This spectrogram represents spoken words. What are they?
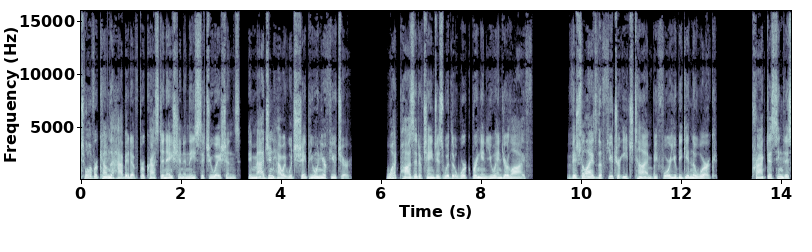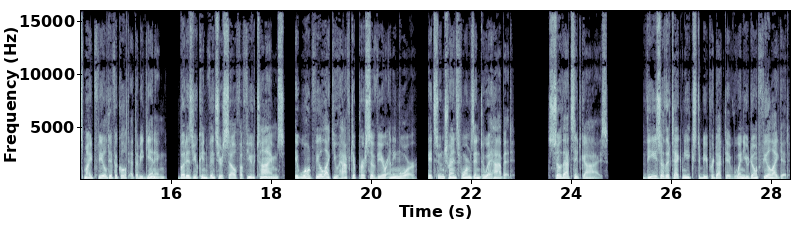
To overcome the habit of procrastination in these situations, imagine how it would shape you in your future. What positive changes would the work bring in you and your life? Visualize the future each time before you begin the work. Practicing this might feel difficult at the beginning, but as you convince yourself a few times, it won't feel like you have to persevere anymore. It soon transforms into a habit. So that's it, guys. These are the techniques to be productive when you don't feel like it.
